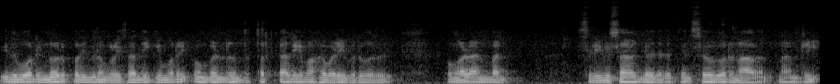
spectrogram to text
இதுபோல் இன்னொரு பதிவில் உங்களை சந்திக்கும் முறை உங்களிலிருந்து தற்காலிகமாக விடைபெறுவது உங்கள் அன்பன் ஸ்ரீ விசாக ஜோதிடத்தின் சிவகுருநாதன். நன்றி.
